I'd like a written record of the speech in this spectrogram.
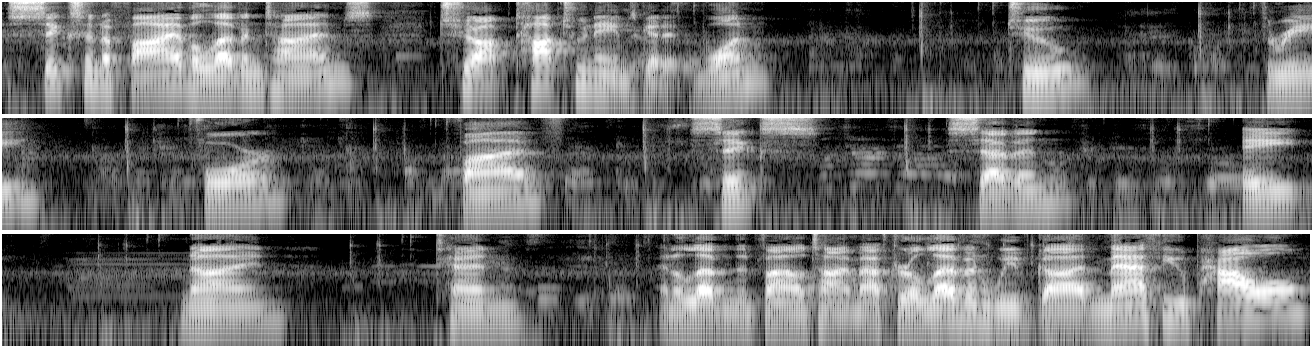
Six and a five, 11 times. Top, top two names get it. One, two, three, four, five, six, seven, eight, nine, ten, and 11 the final time. After 11, we've got Matthew Powell,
